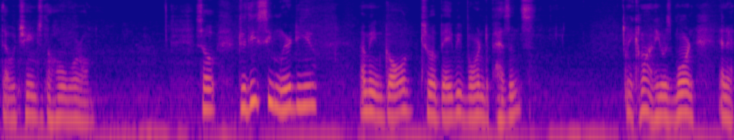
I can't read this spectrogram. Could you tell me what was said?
that would change the whole world. So, do these seem weird to you? I mean, gold to a baby born to peasants? I mean, come on, he was born in a,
